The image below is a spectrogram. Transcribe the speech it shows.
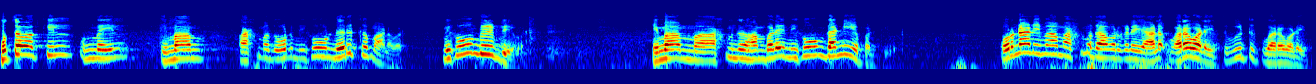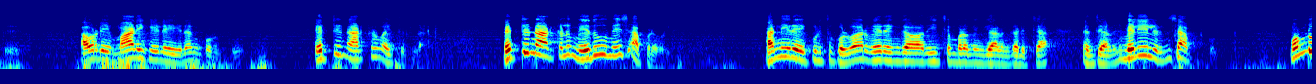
முத்தவாக்கில் உண்மையில் இமாம் அகமதோடு மிகவும் நெருக்கமானவர் மிகவும் விரும்பியவர் இமாம் அஹ்மது ஹம்பலை மிகவும் கண்ணியப்படுத்தியவர் ஒரு நாள் இமாம் அஹ்மது அவர்களை வரவழைத்து வீட்டுக்கு வரவழைத்து அவருடைய மாளிகையிலே இடம் கொடுத்து எட்டு நாட்கள் வைத்திருந்தார் எட்டு நாட்களும் எதுவுமே சாப்பிடவில்லை தண்ணீரை குடித்துக் கொள்வார் வேற எங்காவது ஈச்சம்பழம் எங்கேயாலும் கிடைச்சா வெளியிலிருந்து இருந்து சாப்பிட்டு கொண்டு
